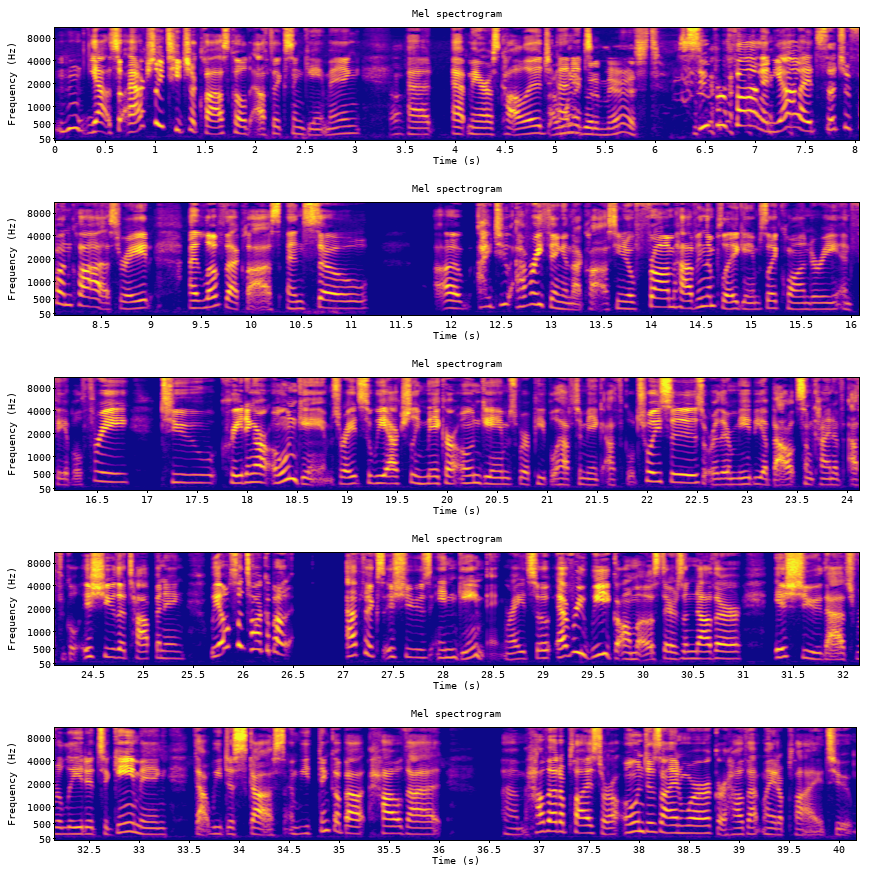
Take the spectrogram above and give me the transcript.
Mm-hmm. Yeah, so I actually teach a class called Ethics in Gaming oh. at, at Marist College. I want to go to Marist. super fun. Yeah, it's such a fun class, right? I love that class. And so uh, I do everything in that class, you know, from having them play games like Quandary and Fable 3 to creating our own games, right? So we actually make our own games where people have to make ethical choices or they're maybe about some kind of ethical issue that's happening. We also talk about ethics issues in gaming, right? So every week almost there's another issue that's related to gaming that we discuss and we think about how that um, how that applies to our own design work or how that might apply to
